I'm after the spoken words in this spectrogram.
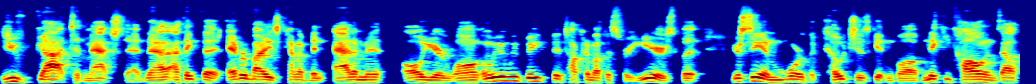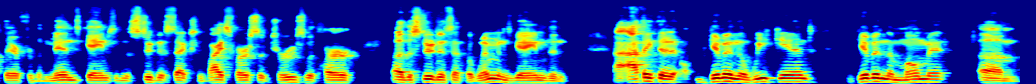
You've got to match that. Now, I think that everybody's kind of been adamant all year long. I mean, we've we've been talking about this for years, but you're seeing more of the coaches get involved. Nicki Collins out there for the men's games in the student section, vice versa. Drew's with her, uh, the students at the women's games. And I think that given the weekend, given the moment, um,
